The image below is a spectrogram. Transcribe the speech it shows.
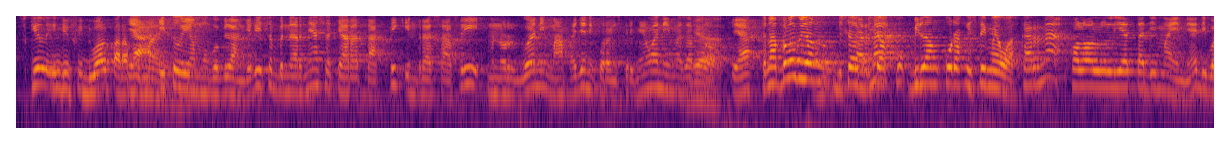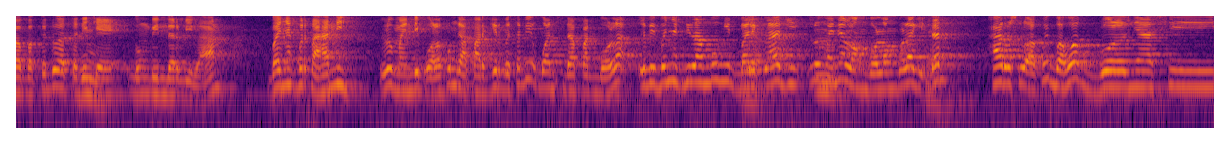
skill individual para Ya, pemain. itu yang mau gue bilang. Jadi sebenarnya secara taktik Indra Safri menurut gua nih maaf aja nih kurang istimewa nih Mas Sabto ya. Kenapa lo bilang bisa Karena- bisa ku- bilang kurang istimewa? Karena kalau lu lihat tadi mainnya di babak kedua tadi Hmm. kayak Bung Binder bilang banyak bertahan nih. Lu main deep walaupun nggak parkir bus tapi once dapat bola lebih banyak dilambungin balik lagi. Lu Hmm. mainnya long ball long ball lagi dan harus lu akui bahwa golnya si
